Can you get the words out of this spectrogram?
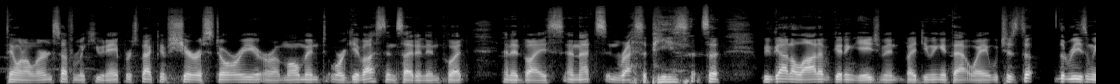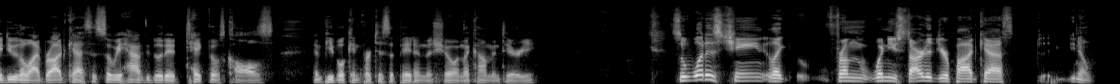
If they want to learn stuff from a Q&A perspective, share a story or a moment or give us insight and input and advice. And that's in recipes. It's a, we've got a lot of good engagement by doing it that way, which is the, the reason we do the live broadcast is so we have the ability to take those calls and people can participate in the show and the commentary. So what has changed like from when you started your podcast, you know,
